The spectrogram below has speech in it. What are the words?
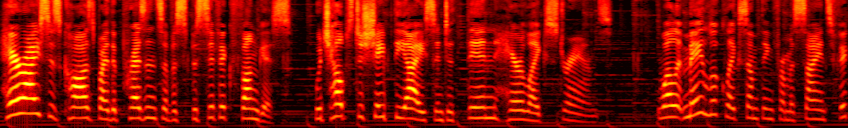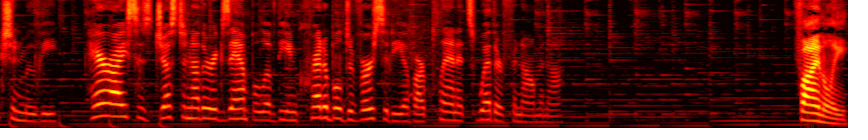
Hair ice is caused by the presence of a specific fungus, which helps to shape the ice into thin, hair like strands. While it may look like something from a science fiction movie, hair ice is just another example of the incredible diversity of our planet's weather phenomena. Finally,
